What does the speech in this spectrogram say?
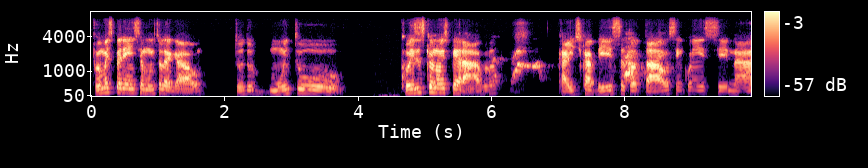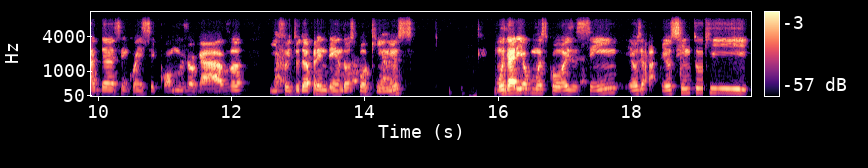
Foi uma experiência muito legal tudo muito coisas que eu não esperava. Caí de cabeça total, sem conhecer nada, sem conhecer como jogava e fui tudo aprendendo aos pouquinhos. Mudaria algumas coisas, sim. Eu, eu sinto que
